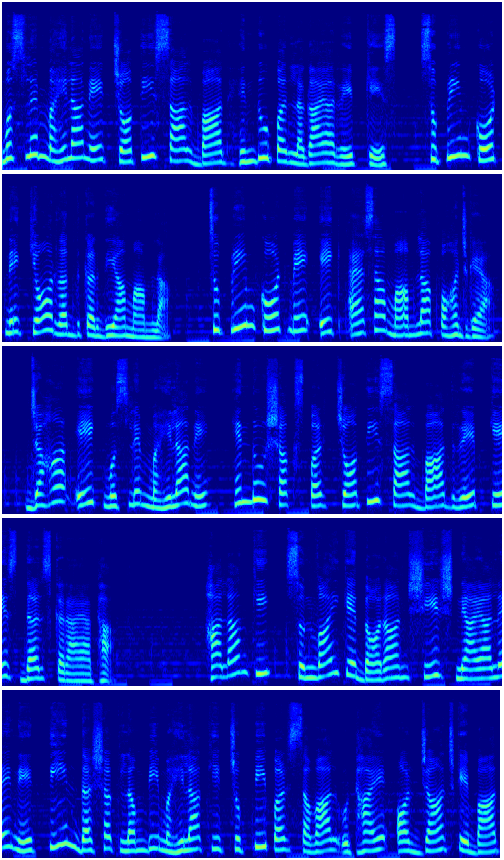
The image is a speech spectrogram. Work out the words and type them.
मुस्लिम महिला ने 34 साल बाद हिंदू पर लगाया रेप केस। सुप्रीम कोर्ट ने क्यों रद्द कर दिया मामला? सुप्रीम कोर्ट में एक ऐसा मामला पहुँच गया, जहाँ एक मुस्लिम महिला ने हिंदू शख्स पर 34 साल बाद रेप केस दर्ज कराया था। हालाँकि, सुनवाई के दौरान शीर्ष न्यायालय ने तीन दशक लंबी महिला की चुप्पी पर सवाल उठाए और जाँच के बाद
